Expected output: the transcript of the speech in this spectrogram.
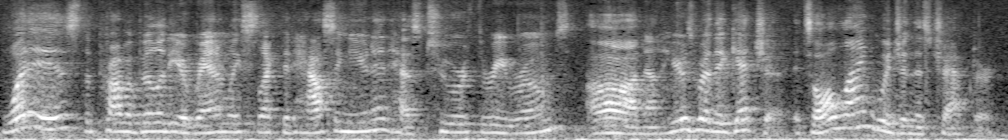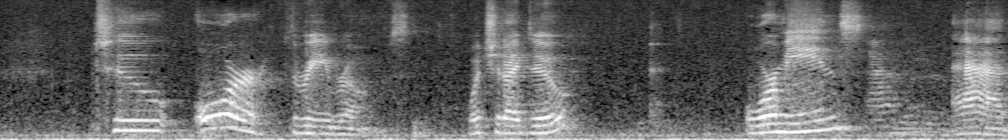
what is the probability a randomly selected housing unit has two or three rooms? Ah, now here's where they get you. It's all language in this chapter. Two or three rooms. What should I do? Or means? Add.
